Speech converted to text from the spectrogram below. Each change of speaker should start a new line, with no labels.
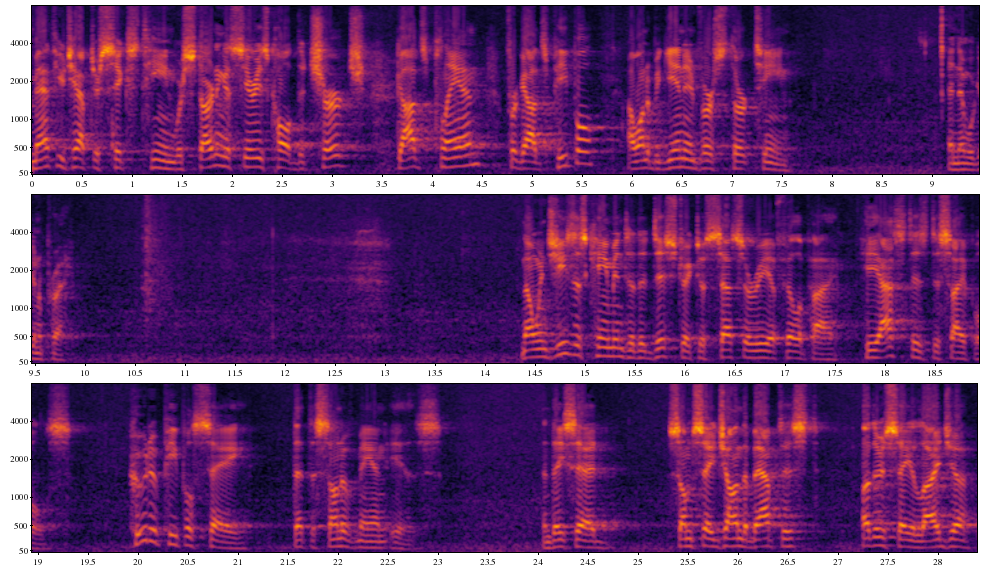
Matthew chapter 16. We're starting a series called The Church God's Plan for God's People. I want to begin in verse 13, and then we're going to pray. Now, when Jesus came into the district of Caesarea Philippi, he asked his disciples, Who do people say that the Son of Man is? And they said, Some say John the Baptist, others say Elijah,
